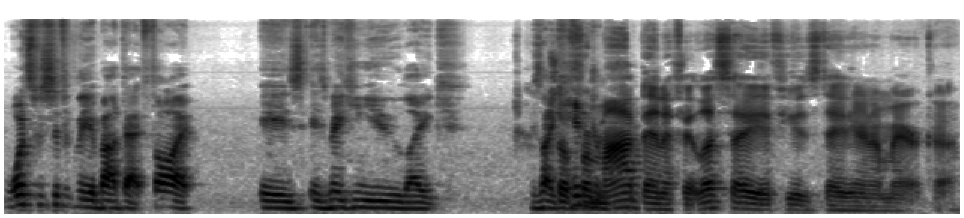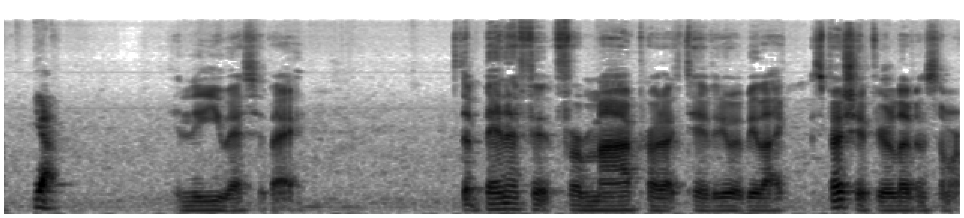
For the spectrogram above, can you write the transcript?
what specifically about that thought is is making you like is like so hindering. for my benefit let's say if you had stayed here in america yeah in the us of a the benefit for my productivity would be like especially if you're living somewhere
